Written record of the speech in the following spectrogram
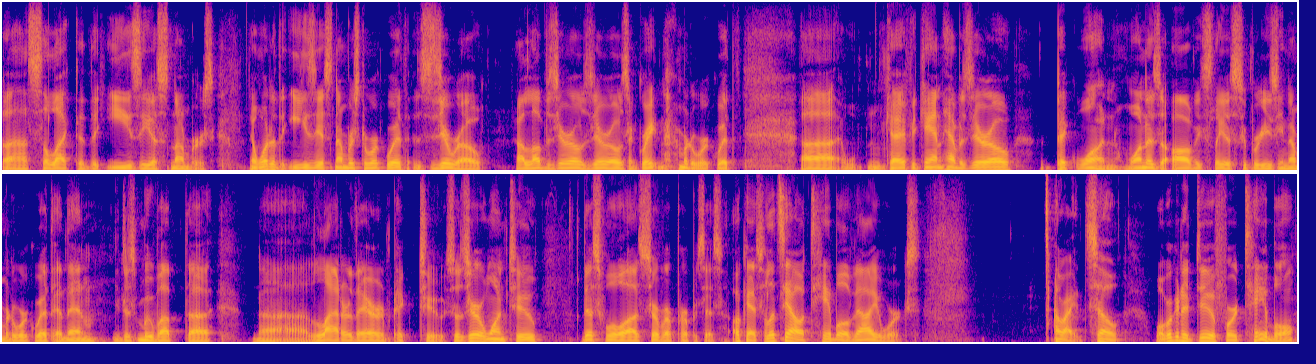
uh, selected the easiest numbers. And what are the easiest numbers to work with? Zero. I love zero. Zero is a great number to work with. Uh, okay, if you can't have a zero, pick one. One is obviously a super easy number to work with, and then you just move up the uh, ladder there and pick two. So zero, one, two. This will uh, serve our purposes. Okay, so let's see how a table of value works. All right, so what we're going to do for a table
